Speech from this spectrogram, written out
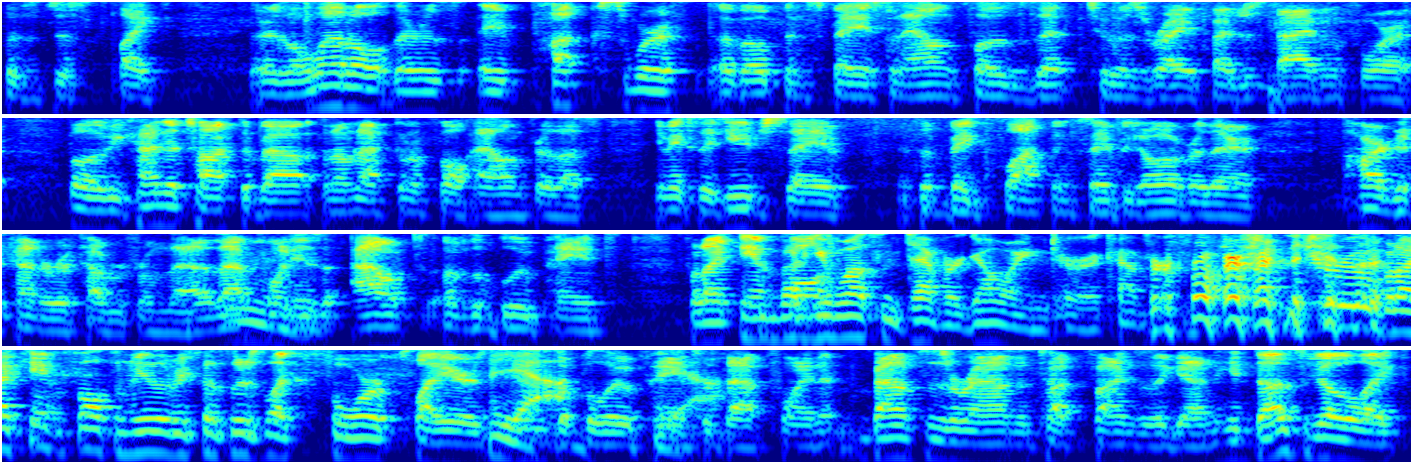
was just like there was a little, there's a puck's worth of open space, and Allen closes it to his right by just diving for it. But we kind of talked about, and I'm not going to fault Allen for this. He makes a huge save. It's a big flopping save to go over there. Hard to kind of recover from that. At that mm-hmm. point, he's out of the blue paint. But I can't But fault. he wasn't ever going to recover for it. True, but I can't fault him either because there's like four players Yeah. in the blue paint Yeah. at that point. It bounces around and Tuch finds it again. He does go like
